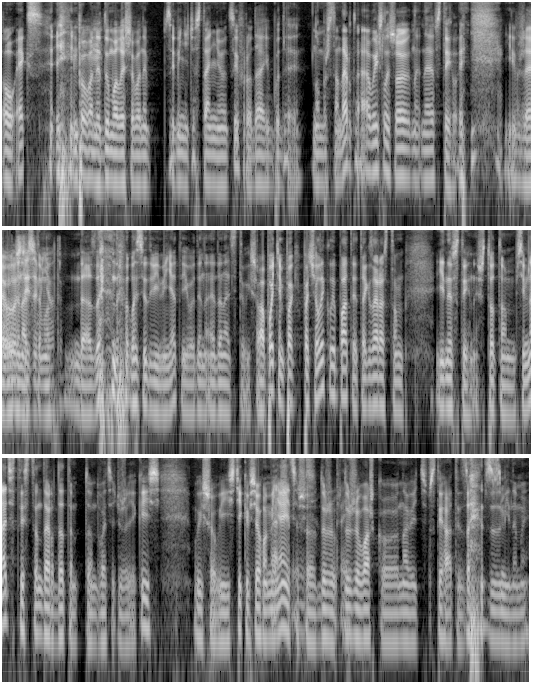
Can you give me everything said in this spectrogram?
OX, бо вони думали, що вони замінять останню цифру, да, і буде номер стандарту, а вийшло, що не, не встигли. І вже 11 да, довелося дві міняти, і 11 вийшов. А потім почали клепати, так зараз там і не встигнеш. То там 17-й стандарт, да, там, там 20 вже якийсь вийшов. І стільки всього міняється, що дуже дуже важко навіть встигати за, з змінами.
